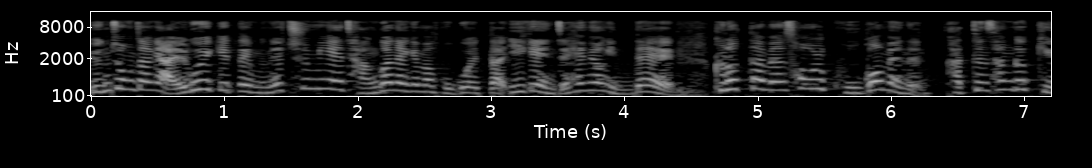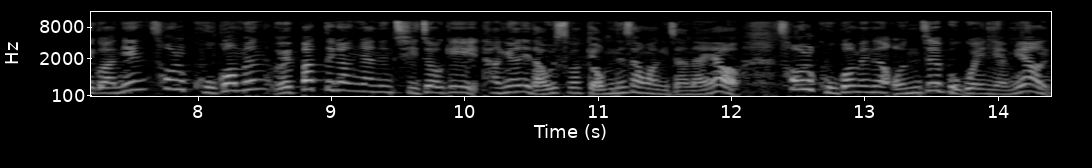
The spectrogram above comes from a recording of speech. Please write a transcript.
윤 총장이 알고 있기 때문에 추미애 장관에게만 보고했다. 이게 이제 해명인데 그렇다면 서울 고검에는 같은 상급 기관인 서울 고검은 왜 빠뜨렸냐는 지적이 당연히 나올 수밖에 없는 상황이잖아요. 서울 고검에는 언제 보고했냐면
